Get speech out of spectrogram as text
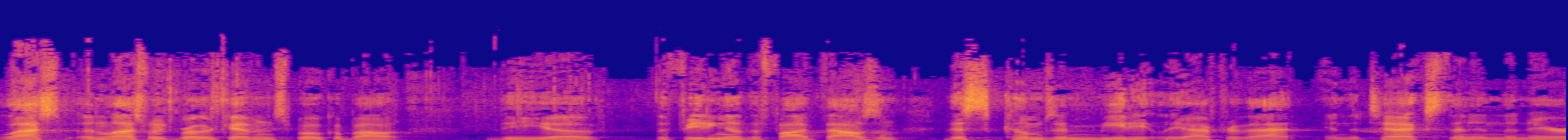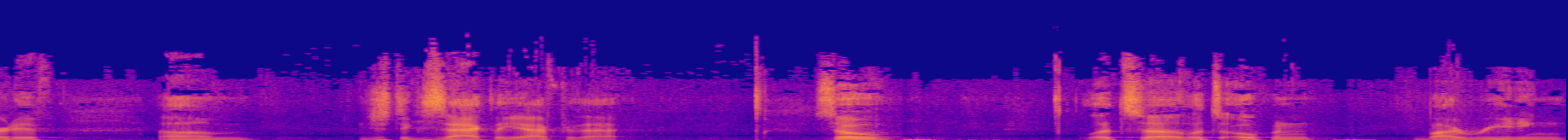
last and last week brother Kevin spoke about the uh, the feeding of the 5000. This comes immediately after that in the text and in the narrative. Um, just exactly after that. So let's uh, let's open by reading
